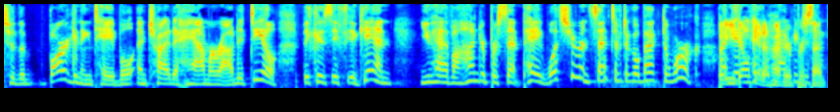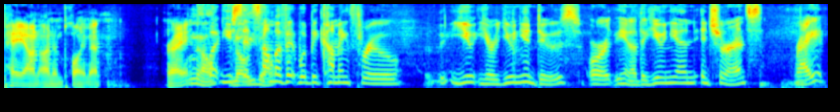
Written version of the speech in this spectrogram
to the bargaining table and try to hammer out a deal. Because if again you have hundred percent pay, what's your incentive to go back to work? But I you don't get paid back, I just- 100% pay on unemployment, right? No, But you no, said some don't. of it would be coming through you, your union dues or you know the union insurance, right?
